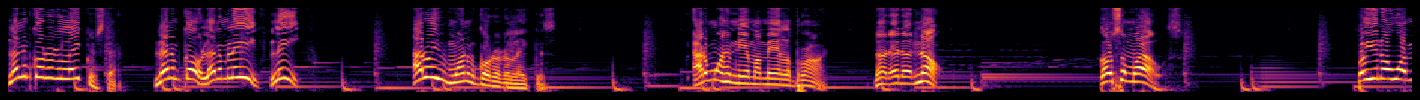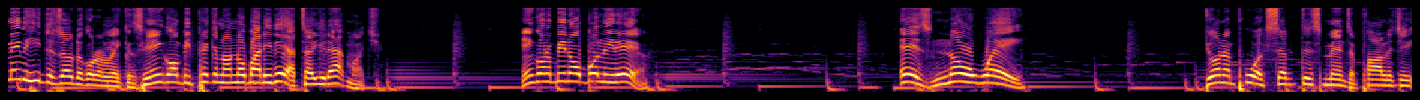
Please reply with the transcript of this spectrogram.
Let him go to the Lakers then. Let him go. Let him leave. Leave. I don't even want him to go to the Lakers. I don't want him near my man LeBron. No, no, no, no. Go somewhere else. But you know what? Maybe he deserved to go to the Lakers. He ain't gonna be picking on nobody there. I tell you that much. Ain't gonna be no bully there. There's no way Jordan Poole accept this man's apology.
